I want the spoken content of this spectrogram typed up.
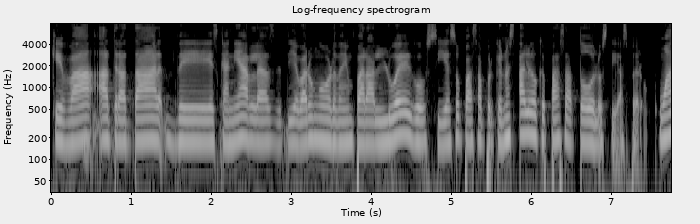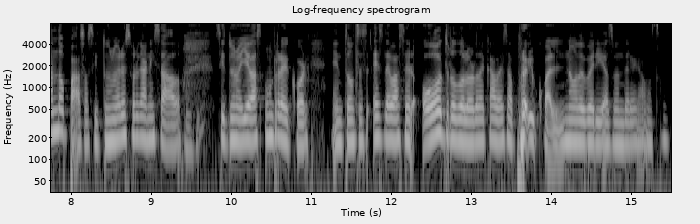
que va a tratar de escanearlas, de llevar un orden para luego, si eso pasa, porque no es algo que pasa todos los días, pero cuando pasa, si tú no eres organizado, si tú no llevas un récord, entonces este va a ser otro dolor de cabeza por el cual no deberías vender en Amazon.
